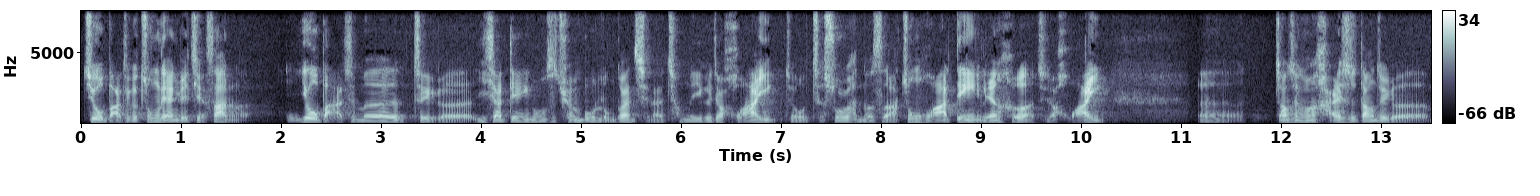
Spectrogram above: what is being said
就把这个中联给解散了，又把什么这个一家电影公司全部垄断起来，成立一个叫华影。就说过很多次啊，中华电影联合就叫华影。呃。张善坤还是当这个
